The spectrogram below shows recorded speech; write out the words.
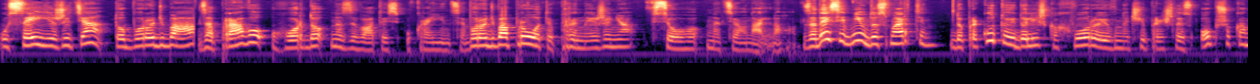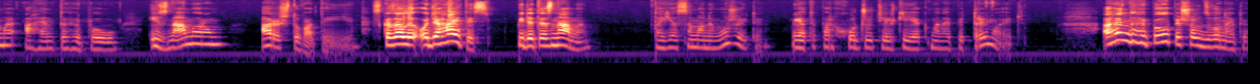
Усе її життя то боротьба за право гордо називатись українцем, боротьба проти приниження всього національного. За 10 днів до смерті до прикутої до ліжка хворої вночі прийшли з обшуками агенти ГПУ і з наміром арештувати її. Сказали: одягайтесь, підете з нами. Та я сама не можу йти. Я тепер ходжу тільки як мене підтримують. Агент ГПУ пішов дзвонити.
